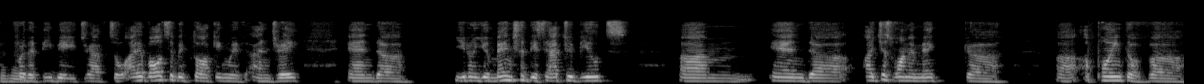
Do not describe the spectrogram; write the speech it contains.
mm-hmm. for the PBA draft. So I have also been talking with Andre, and uh, you know, you mentioned these attributes, um, and uh, I just want to make uh, uh, a point of uh,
